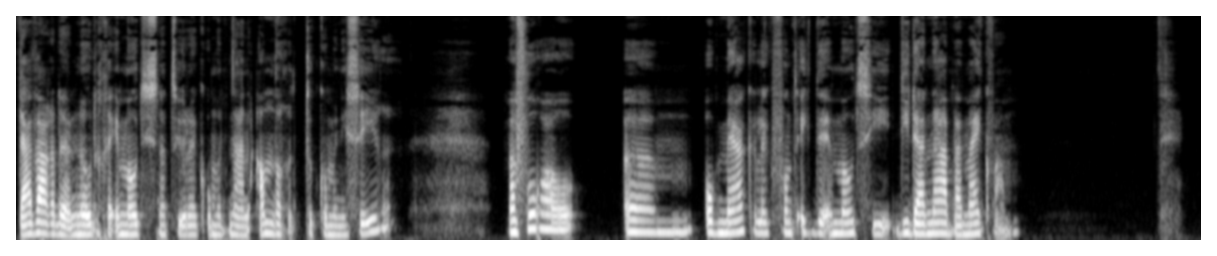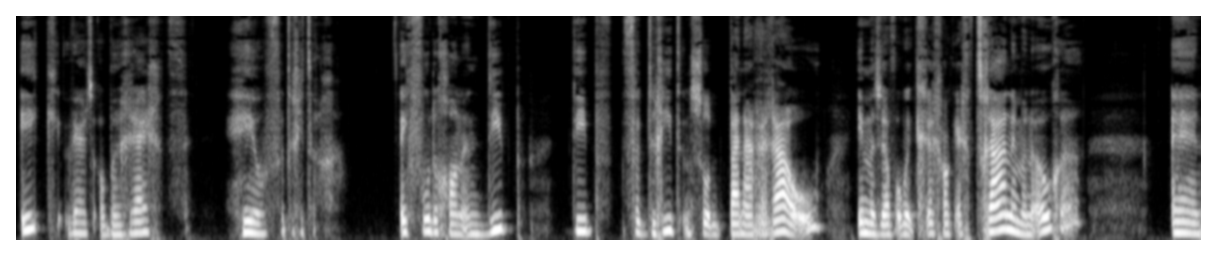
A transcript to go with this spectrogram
daar waren de nodige emoties natuurlijk om het naar een ander te communiceren. Maar vooral um, opmerkelijk vond ik de emotie die daarna bij mij kwam ik werd oprecht heel verdrietig. Ik voelde gewoon een diep, diep verdriet, een soort bijna rouw in mezelf. Ik kreeg ook echt tranen in mijn ogen. En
